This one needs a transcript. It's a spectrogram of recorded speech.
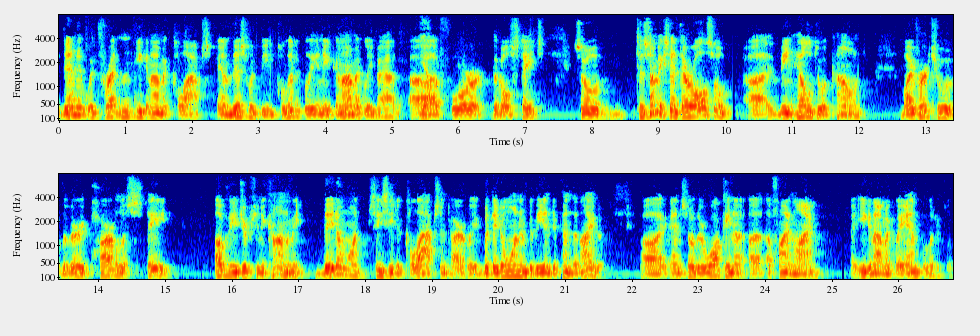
then it would threaten economic collapse. And this would be politically and economically bad uh, yeah. for the Gulf states. So, to some extent, they're also uh, being held to account by virtue of the very parlous state of the Egyptian economy. They don't want Sisi to collapse entirely, but they don't want him to be independent either. Uh, and so they're walking a, a, a fine line economically and politically.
